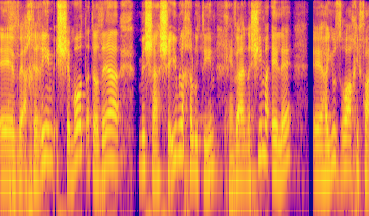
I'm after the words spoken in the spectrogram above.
אה, ואחרים, שמות, אתה יודע, משעשעים לחלוטין, כן. והאנשים האלה היו זרוע אכיפה.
